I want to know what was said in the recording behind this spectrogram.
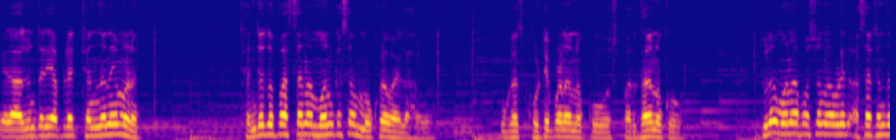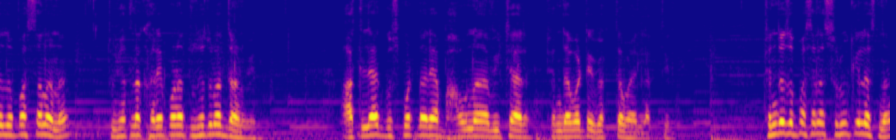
याला अजून तरी आपल्या छंद नाही म्हणत. छंद जोपासताना मन कसं मोकळं व्हायला हवं? उगाच खोटेपणा नको स्पर्धा नको. तुला मनापासून आवडेल असा छंद जोपासताना ना तुझ्यातला खरेपणा तुझं तुलाच जाणवेल. आतल्यात घुसमटणाऱ्या भावना विचार छंदावाटे व्यक्त व्हायला लागतील. छंद जोपासायला सुरू केलंस ना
